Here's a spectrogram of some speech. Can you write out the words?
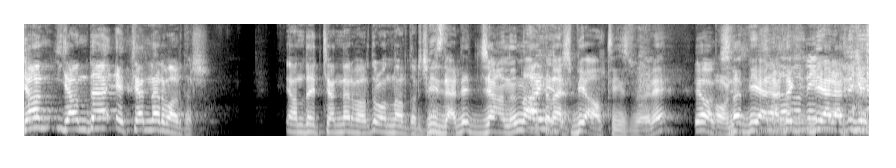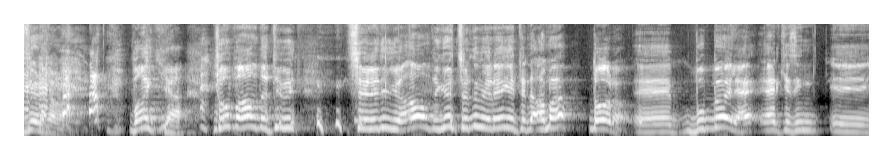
yan yanda etkenler vardır. Yanda etkenler vardır onlardır Can. Bizler de Can'ın arkadaş bir altıyız böyle. Yok, Orada siz- bir yerlerde Ama bir yerlerde geziyoruz ama. Bak ya topu aldı Tümit söyledim ya aldı götürdü nereye getirdi ama doğru. E, bu böyle herkesin e,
